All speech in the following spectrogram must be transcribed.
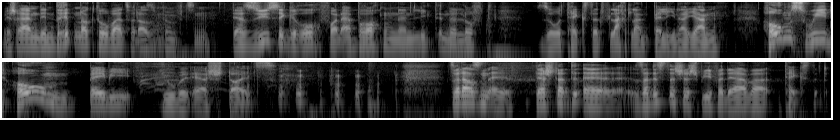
Wir schreiben den 3. Oktober 2015. Der süße Geruch von Erbrochenen liegt in der Luft. So textet Flachland Berliner Jan. Home sweet home, Baby, jubelt er stolz. 2011. Der Stat äh, sadistische Spielverderber textet.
